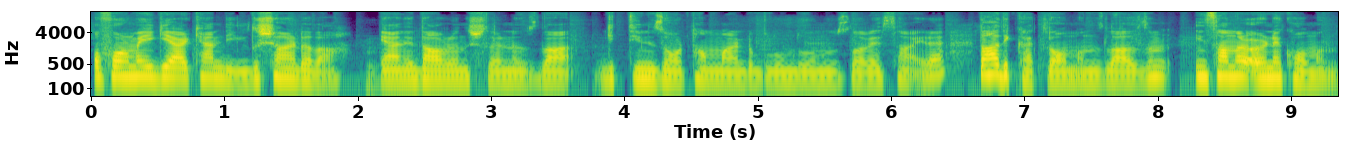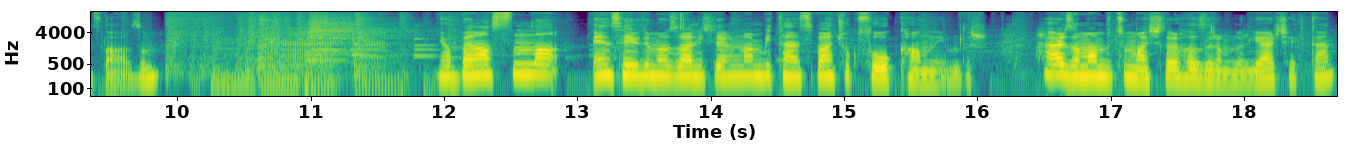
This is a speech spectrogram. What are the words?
o formayı giyerken değil dışarıda da yani davranışlarınızla, gittiğiniz ortamlarda bulunduğunuzda vesaire daha dikkatli olmanız lazım. İnsanlara örnek olmanız lazım. Ya ben aslında en sevdiğim özelliklerimden bir tanesi ben çok soğukkanlıyımdır. Her zaman bütün maçlara hazırımdır gerçekten.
